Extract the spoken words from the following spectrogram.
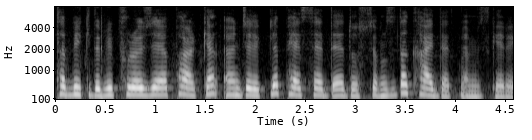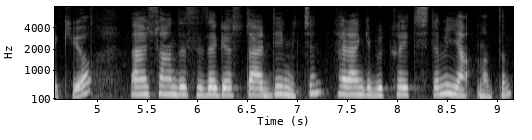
tabii ki de bir proje yaparken öncelikle PSD dosyamızı da kaydetmemiz gerekiyor. Ben şu anda size gösterdiğim için herhangi bir kayıt işlemi yapmadım.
